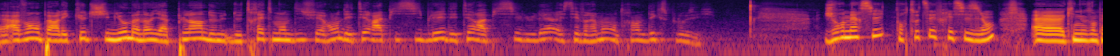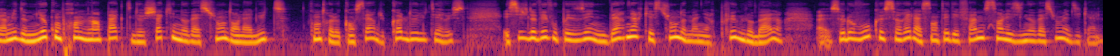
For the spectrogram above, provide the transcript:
Euh, avant, on parlait que de chimio, maintenant il y a plein de, traitements différents, des thérapies ciblées, des thérapies cellulaires, et c'est vraiment en train d'exploser. Je vous remercie pour toutes ces précisions euh, qui nous ont permis de mieux comprendre l'impact de chaque innovation dans la lutte contre le cancer du col de l'utérus. Et si je devais vous poser une dernière question de manière plus globale, euh, selon vous, que serait la santé des femmes sans les innovations médicales?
